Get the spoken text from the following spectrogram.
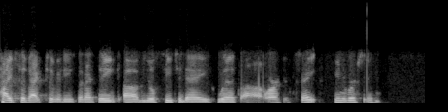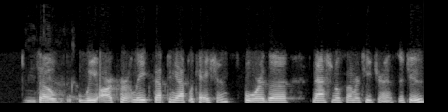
types of activities that I think um, you'll see today with uh, Oregon State University. So we are currently accepting applications for the National Summer Teacher Institute,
